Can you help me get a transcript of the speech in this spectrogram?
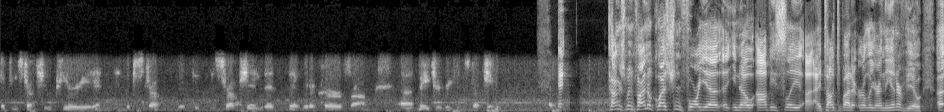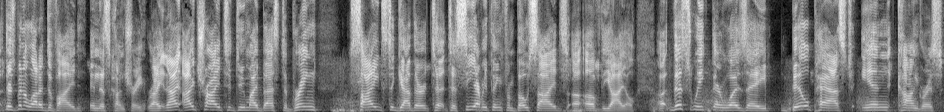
the construction period and, and the, disrupt, the, disruption that, that would occur from major reconstruction. Congressman, final question for you. Uh, you know, obviously, I, I talked about it earlier in the interview. Uh, there's been a lot of divide in this country, right? And I, I tried to do my best to bring sides together to, to see everything from both sides uh, of the aisle. Uh, this week, there was a bill passed in Congress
